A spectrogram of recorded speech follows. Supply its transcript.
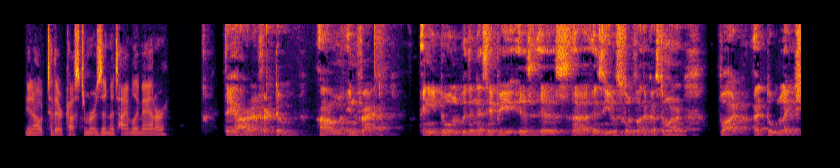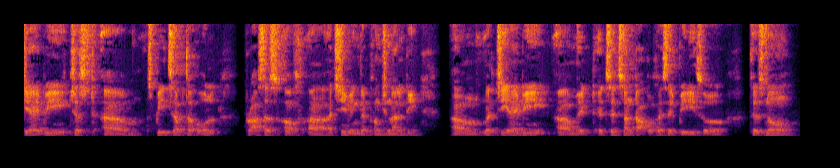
you know to their customers in a timely manner? They are effective. Um, in fact, any tool within SAP is is uh, is useful for the customer but a tool like GIB just um, speeds up the whole process of uh, achieving that functionality. Um, with GIB, um, it, it sits on top of SAP, so there's no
